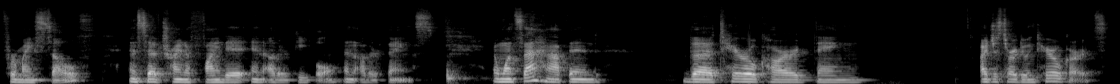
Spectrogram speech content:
for myself instead of trying to find it in other people and other things. And once that happened, the tarot card thing, I just started doing tarot cards.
